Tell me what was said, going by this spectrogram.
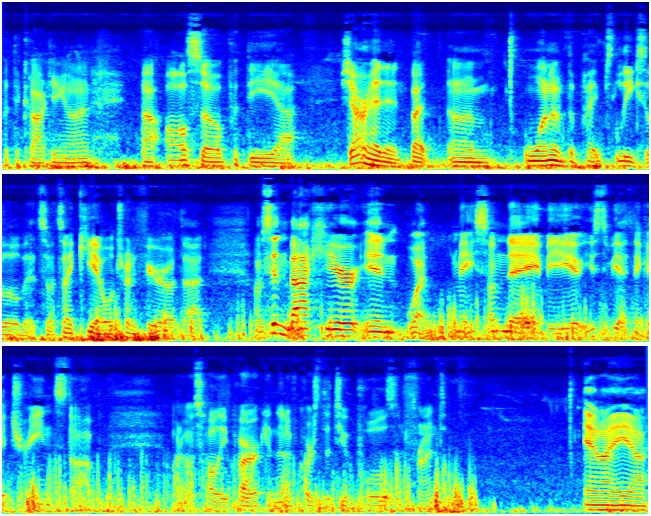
put the caulking on. Uh, also put the uh, shower head in, but um, one of the pipes leaks a little bit. So it's IKEA. We'll try to figure out that. I'm sitting back here in what may someday be, it used to be, I think, a train stop when it was Holly Park. And then, of course, the two pools in front. And I uh,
